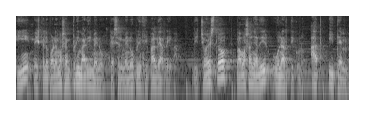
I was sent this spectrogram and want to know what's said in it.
y veis que lo ponemos en primary menú, que es el menú principal de arriba. Dicho esto, vamos a añadir un artículo, add item,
